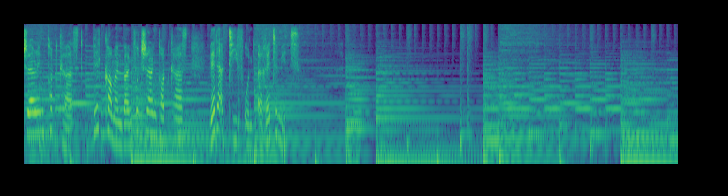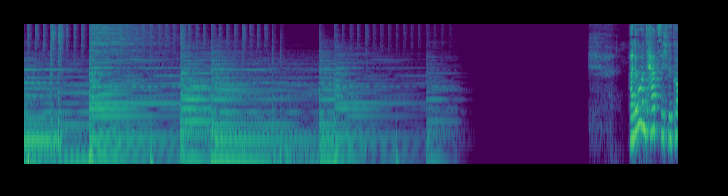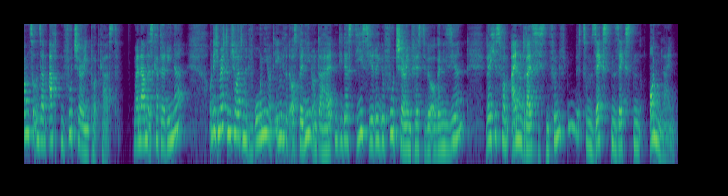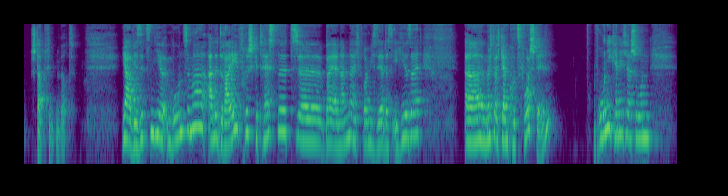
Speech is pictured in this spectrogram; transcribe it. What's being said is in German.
Foodsharing Podcast. Willkommen beim Foodsharing Podcast. Werde aktiv und rette mit. Hallo und herzlich willkommen zu unserem achten Foodsharing Podcast. Mein Name ist Katharina und ich möchte mich heute mit Vroni und Ingrid aus Berlin unterhalten, die das diesjährige Foodsharing Festival organisieren, welches vom 31.05. bis zum 6.06. online stattfinden wird. Ja, wir sitzen hier im Wohnzimmer, alle drei frisch getestet äh, beieinander. Ich freue mich sehr, dass ihr hier seid. Äh, möchte euch gern kurz vorstellen. Vroni kenne ich ja schon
